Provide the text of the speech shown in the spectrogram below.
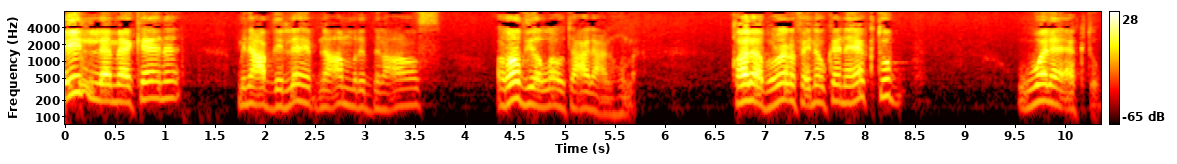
إلا ما كان من عبد الله بن عمرو بن العاص رضي الله تعالى عنهما. قال أبو هريرة فإنه كان يكتب ولا أكتب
